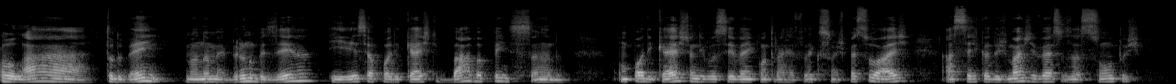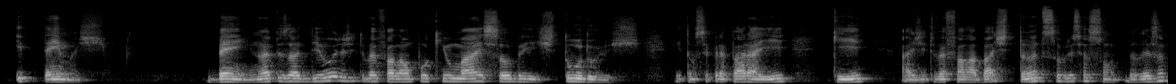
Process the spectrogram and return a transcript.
Olá, tudo bem? Meu nome é Bruno Bezerra e esse é o podcast Barba Pensando, um podcast onde você vai encontrar reflexões pessoais acerca dos mais diversos assuntos e temas. Bem, no episódio de hoje a gente vai falar um pouquinho mais sobre estudos. Então se prepara aí que a gente vai falar bastante sobre esse assunto, beleza?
